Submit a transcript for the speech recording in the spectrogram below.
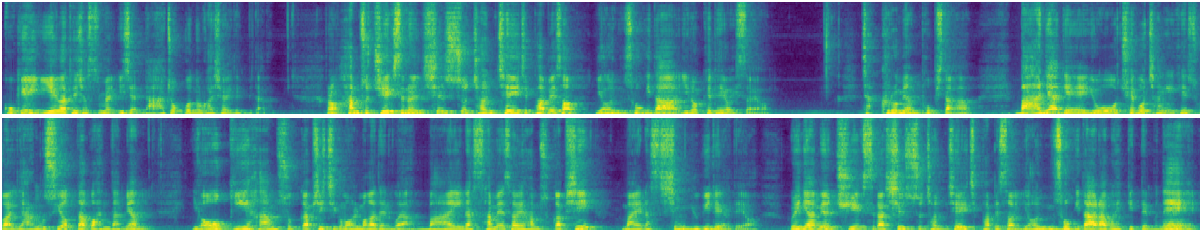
그게 이해가 되셨으면 이제 나 조건으로 가셔야 됩니다. 그럼 함수 gx는 실수 전체의 집합에서 연속이다 이렇게 되어 있어요. 자 그러면 봅시다. 만약에 요 최고 창의 개수가 양수였다고 한다면 여기 함수값이 지금 얼마가 되는 거야? 마이너스 3에서의 함수값이 마이너스 16이 돼야 돼요. 왜냐하면 gx가 실수 전체의 집합에서 연속이다라고 했기 때문에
